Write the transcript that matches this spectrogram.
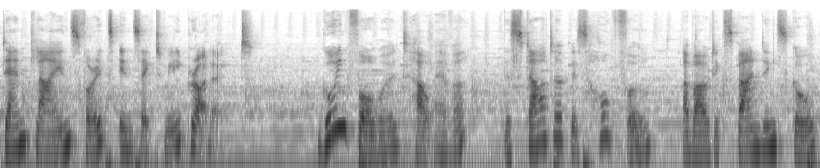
10 clients for its insect meal product. Going forward, however, the startup is hopeful about expanding scope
